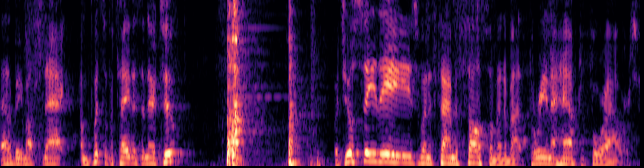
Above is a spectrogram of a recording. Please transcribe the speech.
That'll be my snack. I'm gonna put some potatoes in there too. But you'll see these when it's time to sauce them in about three and a half to four hours.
